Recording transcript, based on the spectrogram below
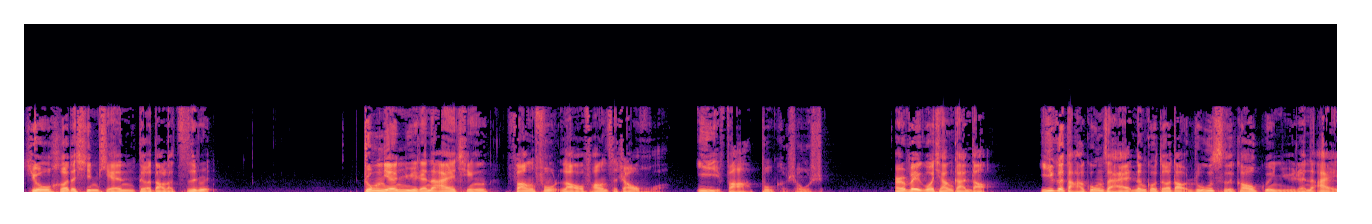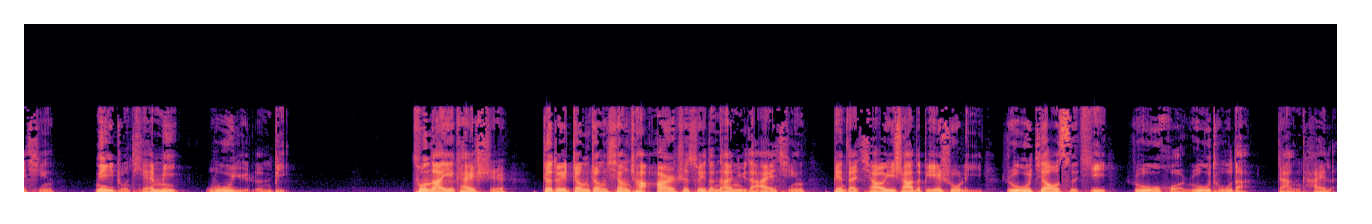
酒喝的心田得到了滋润。中年女人的爱情仿佛老房子着火，一发不可收拾。而魏国强感到，一个打工仔能够得到如此高贵女人的爱情，那种甜蜜无与伦比。从那一开始，这对整整相差二十岁的男女的爱情，便在乔伊莎的别墅里如胶似漆、如火如荼的展开了。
